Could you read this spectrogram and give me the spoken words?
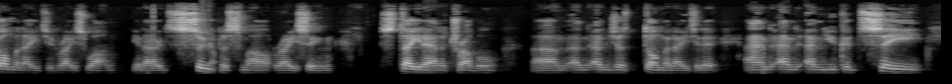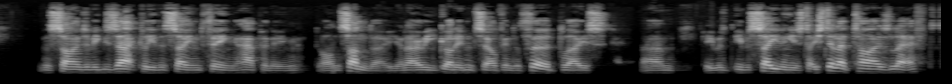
dominated race one. You know, super smart racing, stayed out of trouble, um, and and just dominated it. And and and you could see the signs of exactly the same thing happening on Sunday. You know, he got himself into third place. Um, he was he was saving his. He still had tyres left.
